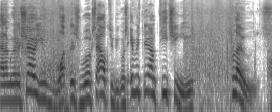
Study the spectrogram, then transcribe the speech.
And I'm going to show you what this works out to because everything I'm teaching you flows.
